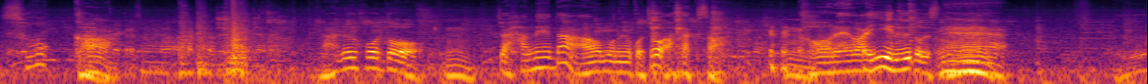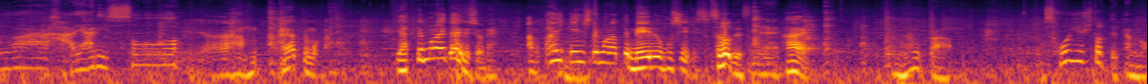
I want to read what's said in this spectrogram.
そうか。だからそのまま浅草なるほど。うん。じゃあ羽田青物横丁浅草、これはいいルートですね、うわー流行りそう。いやー流行ってもやってもらいたいですよねあの体験してもらってメール欲しいですそうですね。はい。なんかそういう人ってあの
